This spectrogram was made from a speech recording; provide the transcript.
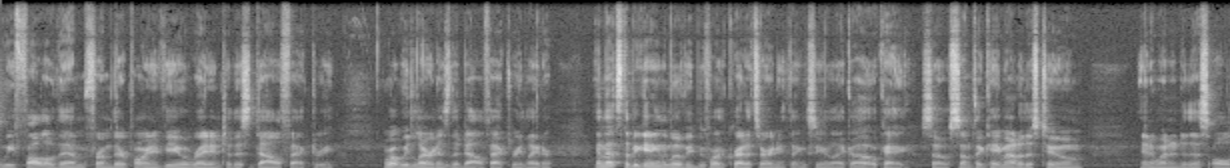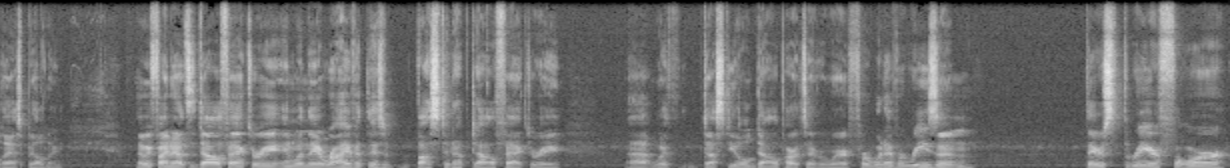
we follow them from their point of view right into this doll factory. What we learn is the doll factory later. And that's the beginning of the movie before the credits or anything. So you're like, oh, okay. So something came out of this tomb and it went into this old ass building. Then we find out it's a doll factory. And when they arrive at this busted up doll factory uh, with dusty old doll parts everywhere, for whatever reason, there's three or four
